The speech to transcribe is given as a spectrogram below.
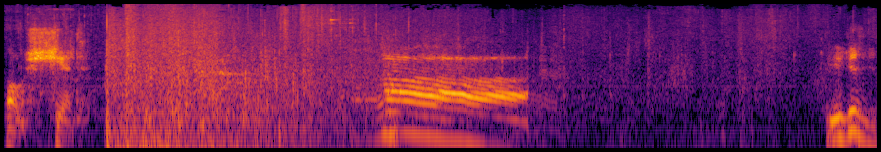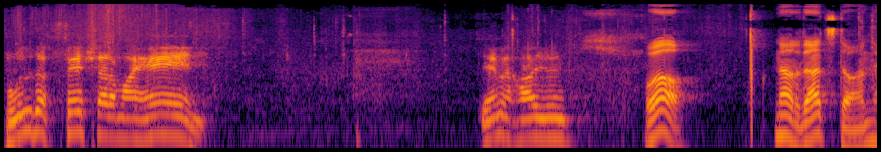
Oh shit. Ah! You just blew the fish out of my hand. Damn it, Hyden. Well, now that that's done,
